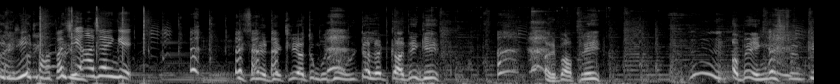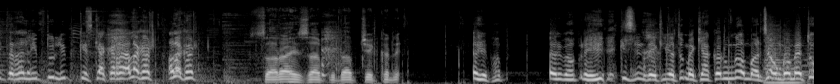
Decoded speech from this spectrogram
अरे अरे पापा जी आ जाएँगे। किसी ने देख लिया तो मुझे उल्टा लटका देंगे। अरे बाप रे। अबे इंग्लिश फ़िल्म की तरह लिप टू लिप किस क्या कर रहा है? अलग हट अलग हट। सारा हिसाब किताब चेक करने अरे बाप अरे बाप रे किसी ने देख लिया तो मैं क्या करूँगा? मर जाऊँगा मैं तो।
